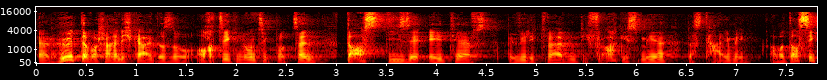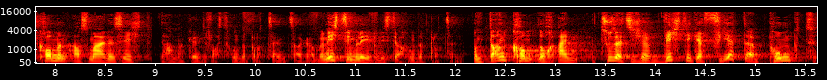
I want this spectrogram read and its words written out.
erhöhter Wahrscheinlichkeit, also 80, 90 Prozent, dass diese ETFs bewilligt werden. Die Frage ist mehr das Timing. Aber dass sie kommen, aus meiner Sicht, ja, man könnte fast 100 Prozent sagen, aber nichts im Leben ist ja 100 Prozent. Und dann kommt noch ein zusätzlicher wichtiger vierter Punkt,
